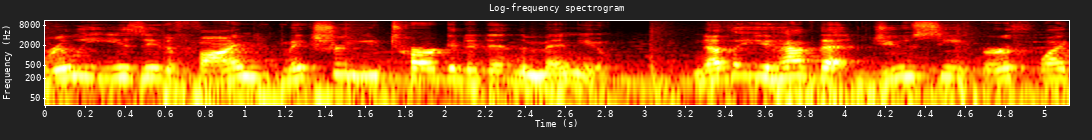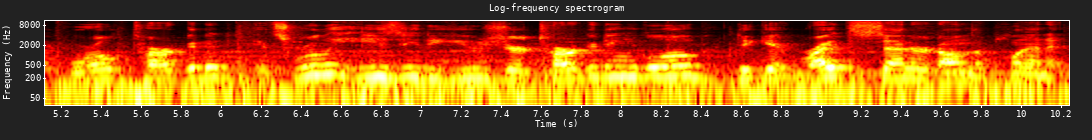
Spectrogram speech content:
really easy to find, make sure you target it in the menu. Now that you have that juicy Earth-like world targeted, it's really easy to use your targeting globe to get right centered on the planet.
